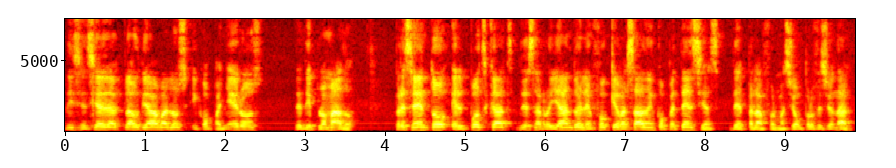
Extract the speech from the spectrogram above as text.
licenciada Claudia Ábalos y compañeros de diplomado. Presento el podcast Desarrollando el enfoque basado en competencias de la formación profesional.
